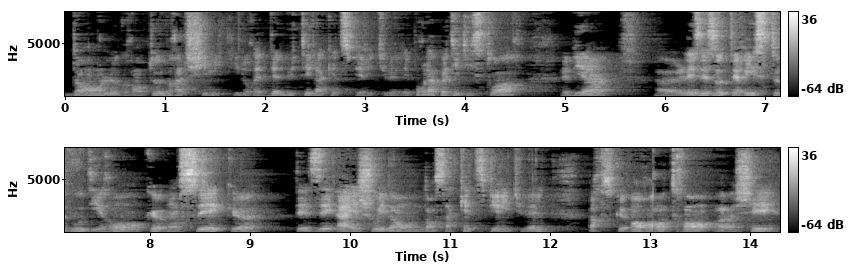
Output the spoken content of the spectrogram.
dans le grand œuvre alchimique. Il aurait débuté la quête spirituelle. Et pour la petite histoire, eh bien, euh, les ésotéristes vous diront qu'on sait que Thésée a échoué dans, sa quête spirituelle parce qu'en rentrant euh, chez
